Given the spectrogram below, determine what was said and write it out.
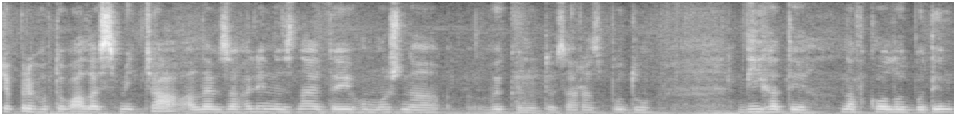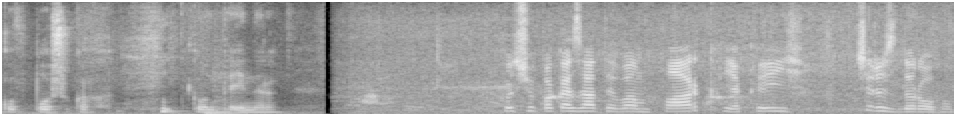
Ще приготувала сміття, але взагалі не знаю, де його можна викинути. Зараз буду бігати навколо будинку в пошуках контейнера. Хочу показати вам парк, який через дорогу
